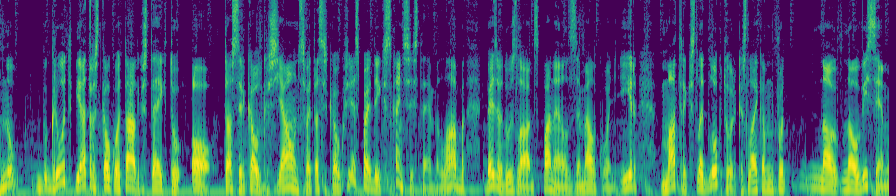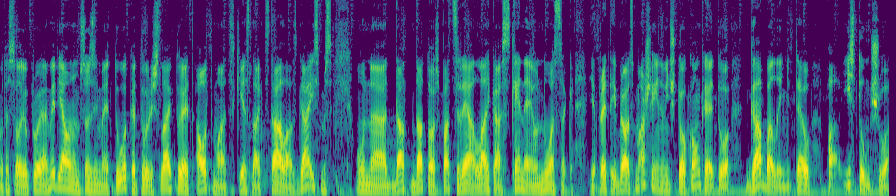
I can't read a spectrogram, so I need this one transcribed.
Nu, grūti bija atrast kaut ko tādu, kas teiktu, o, oh, tas ir kaut kas jauns, vai tas ir kaut kas iespaidīgs. Skaņas sistēma laba, bezvadu uzlādes panelis zem elkoņa ir, matriks LED lukturi, kas laikam prot, nav, nav visiem, un tas vēl joprojām ir jaunums, nozīmē to, ka tur visu laiku turēt automātiski ieslēgtas tālās gaismas, un uh, dat dators pats reāli laikā skenē un nosaka, ja pretī brauc mašīna, viņš to konkrēto gabaliņu tev iztumšo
